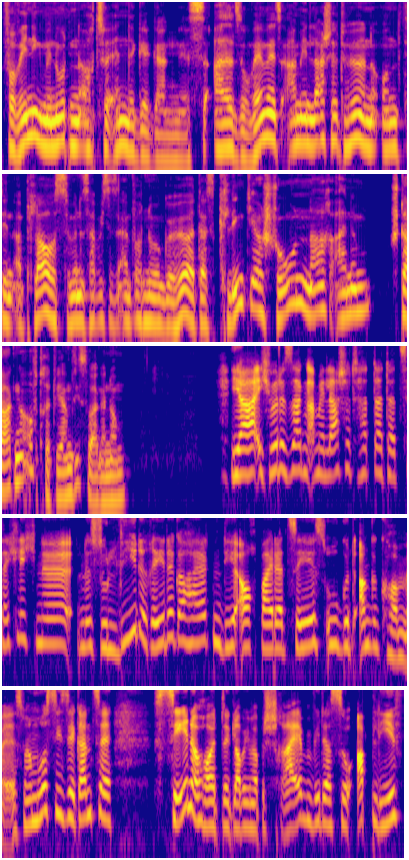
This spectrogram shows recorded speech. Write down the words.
vor wenigen Minuten auch zu Ende gegangen ist. Also, wenn wir jetzt Armin Laschet hören und den Applaus, zumindest habe ich das einfach nur gehört, das klingt ja schon nach einem starken Auftritt. Wie haben Sie es wahrgenommen? Ja, ich würde sagen, Armin Laschet hat da tatsächlich eine, eine, solide Rede gehalten, die auch bei der CSU gut angekommen ist. Man muss diese ganze Szene heute, glaube ich, mal beschreiben, wie das so ablief,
